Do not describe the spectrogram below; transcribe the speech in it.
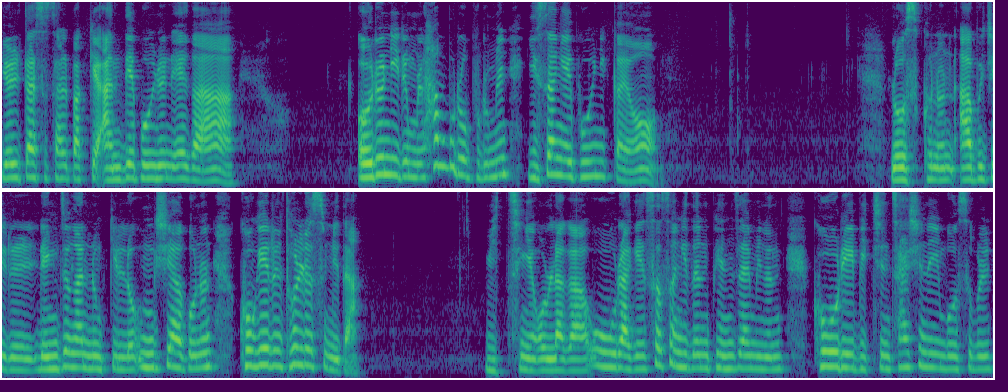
15살밖에 안 돼 보이는 애가 어른 이름을 함부로 부르면 이상해 보이니까요. 로스코는 아버지를 냉정한 눈길로 응시하고는 고개를 돌렸습니다. 위층에 올라가 우울하게 서성이던 벤자민은 거울에 비친 자신의 모습을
